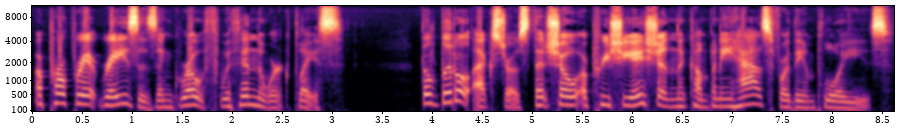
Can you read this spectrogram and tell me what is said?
appropriate raises and growth within the workplace. The little extras that show appreciation the company has for the employees.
